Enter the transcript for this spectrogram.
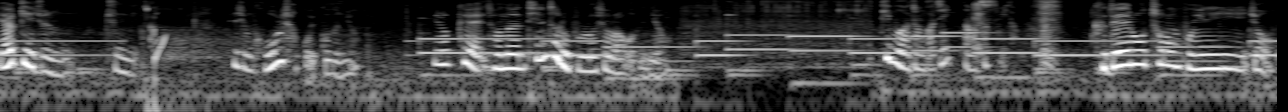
얇게 해주는 중입니다. 지금 거울 찾고 있거든요. 이렇게 저는 틴트로 블러셔를 하거든요. 피부 화장까지 나왔습니다. 그대로처럼 보이죠?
